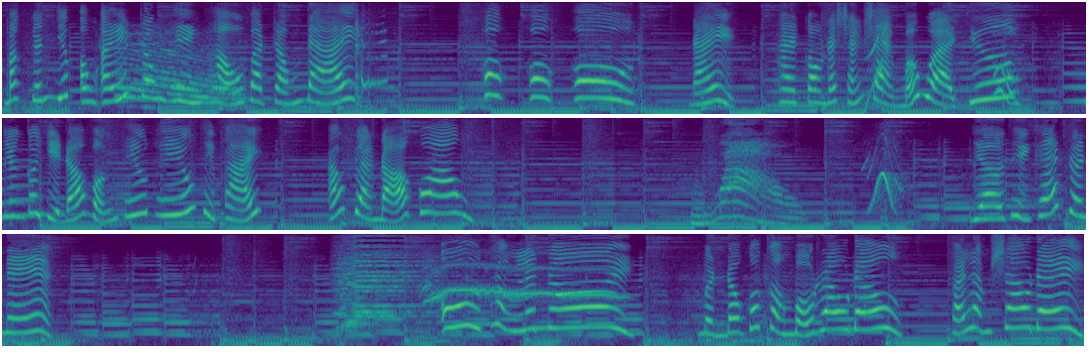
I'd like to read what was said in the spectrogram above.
Mắt kính giúp ông ấy trông hiền hậu và trọng đại. Hô hô hô. Này, hai con đã sẵn sàng mở quà chưa? Nhưng có gì đó vẫn thiếu thiếu thì phải. Áo choàng đỏ của ông. Wow. Giờ thì khác rồi nè thần Linh ơi! Mình đâu có cần bộ rau đâu. Phải làm sao đây?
